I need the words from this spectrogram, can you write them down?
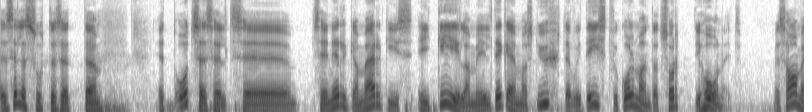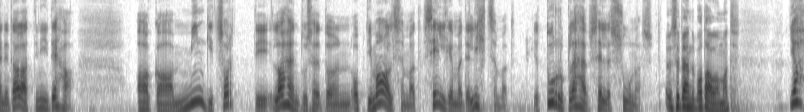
ja selles suhtes, et, et otseselt see, see energiamärgis ei keela meil tegemast ühte või teist või kolmandat sorti hooneid. me saame neid alati nii teha. aga mingit sorti lahendused on optimaalsemad, selgemad ja lihtsamad ja turg läheb selles suunas. see tähendab odavamad jah,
